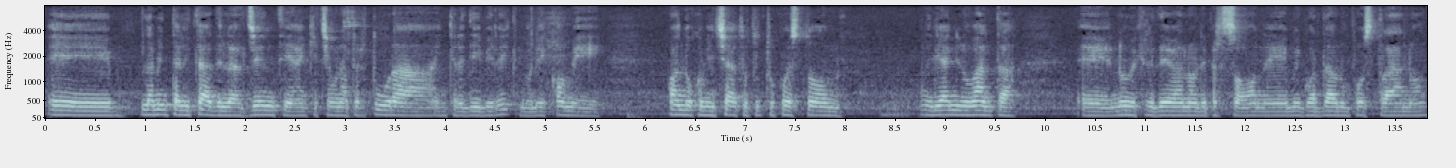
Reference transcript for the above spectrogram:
e la mentalità della gente anche c'è un'apertura incredibile, non è come quando ho cominciato tutto questo negli anni 90 eh, non mi credevano le persone, mi guardavano un po' strano,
